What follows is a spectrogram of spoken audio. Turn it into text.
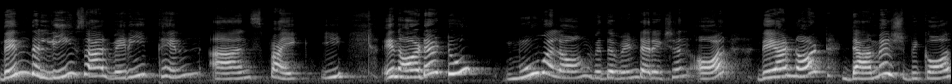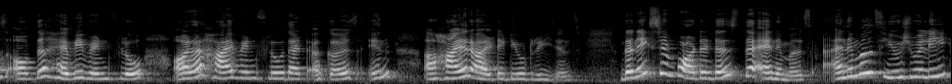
Then the leaves are very thin and spiky in order to move along with the wind direction or they are not damaged because of the heavy wind flow or a high wind flow that occurs in uh, higher altitude regions. The next important is the animals. Animals usually,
